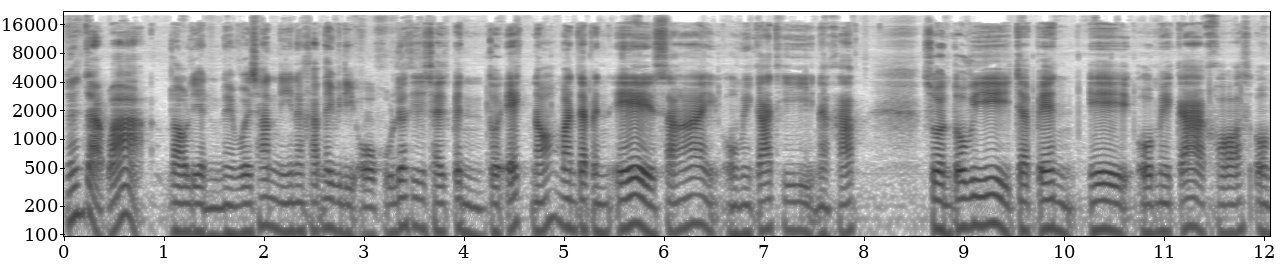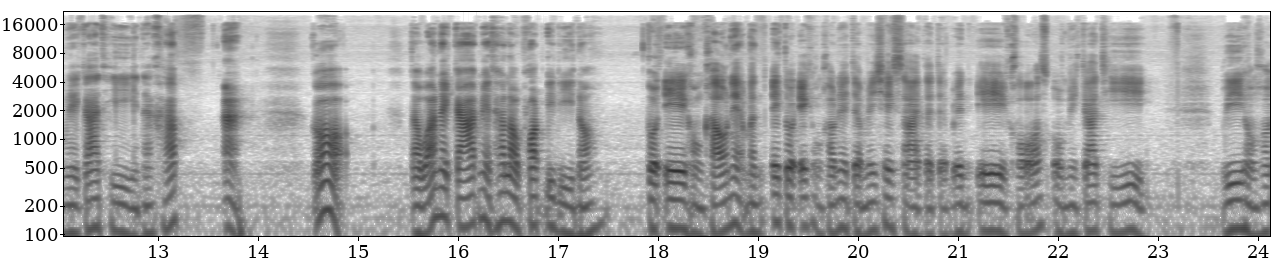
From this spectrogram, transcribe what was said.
เนื่องจากว่าเราเรียนในเวอร์ชันนี้นะครับ ในวิดีโอครูเลือกที่จะใช้เป็นตัว x เนาะมันจะเป็น a sin โอเมก้า t นะครับ ส่วนตัว v จะเป็น a โอเมก้า cos โอเมก้า t นะครับอะก็แต่ว่าในกราฟเนี่ยถ้าเราพลอตดีๆเนาะตัว a ของเขาเนี่ยมันไอตัว x ของเขาเนี่ยจะไม่ใช่ sin แต่จะเป็น a cos โอเมก้า t v ของเขา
